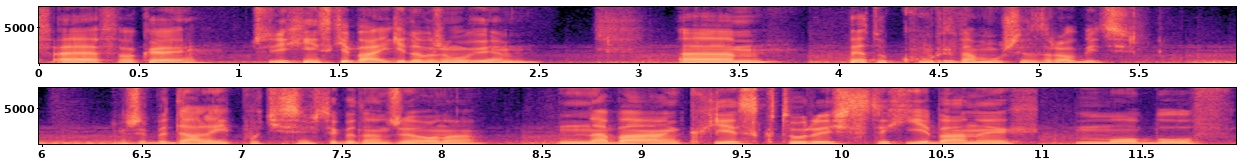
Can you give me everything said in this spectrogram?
FF, okej. Czyli chińskie bajki, dobrze mówiłem. Um, co ja tu kurwa muszę zrobić? Żeby dalej pocisnąć tego dungeona. Na bank jest któryś z tych jebanych mobów.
